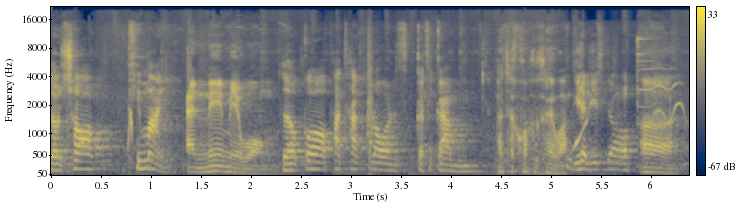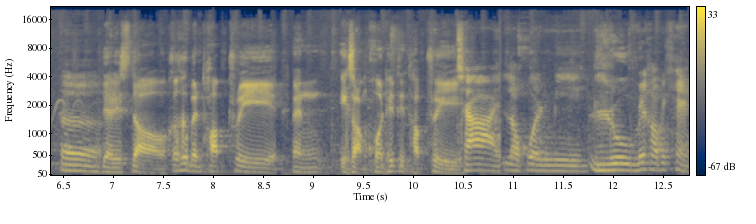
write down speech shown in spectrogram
เราชอบ พี่ใหม่ แอนเน่เมวอง แล้วก็พัฒกรกติกรรมพัชกรคือใครวะเดียริสดออ่าเออ เดลิสดอลก็คือเป็นท็อปทรีเป็นอีก 2 คนที่ติดท็อปทรีใช่ เราควรมีรูมให้เขาไปแข่ง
